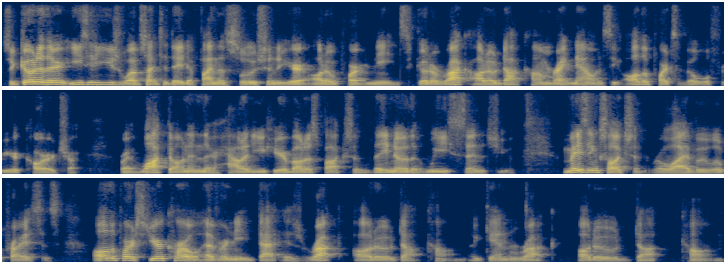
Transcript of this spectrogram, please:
So go to their easy to use website today to find the solution to your auto part needs. Go to rockauto.com right now and see all the parts available for your car or truck. Right, locked on in there. How did you hear about us box so they know that we sent you? Amazing selection, reliably low prices, all the parts your car will ever need. That is rockauto.com. Again, rockauto.com.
